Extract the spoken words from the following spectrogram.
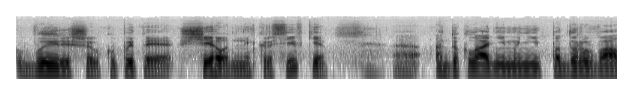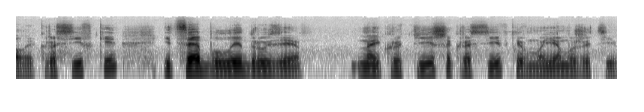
вирішив купити ще одні кросівки. Е, а докладні мені подарували кросівки, і це були, друзі, найкрутіші кросівки в моєму житті.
